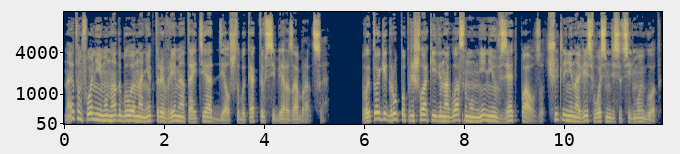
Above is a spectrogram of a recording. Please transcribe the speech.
На этом фоне ему надо было на некоторое время отойти от дел, чтобы как-то в себе разобраться. В итоге группа пришла к единогласному мнению взять паузу, чуть ли не на весь 87 год,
